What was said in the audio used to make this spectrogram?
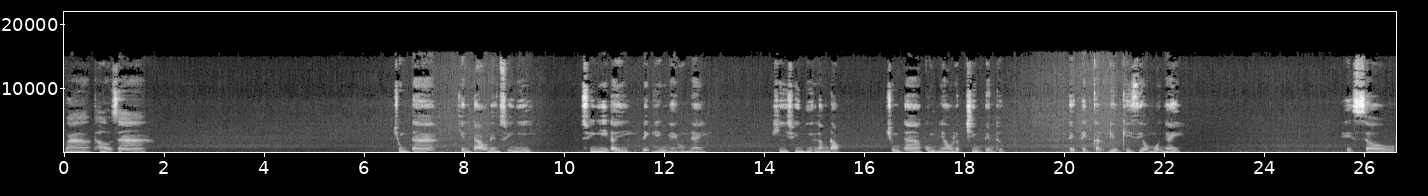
và thở ra. Chúng ta kiến tạo nên suy nghĩ. Suy nghĩ ấy định hình ngày hôm nay. Khi suy nghĩ lắng động chúng ta cùng nhau lập trình tiềm thức để tiếp cận điều kỳ diệu mỗi ngày. Hít sâu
